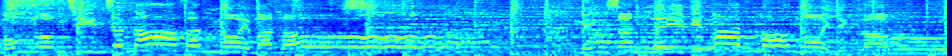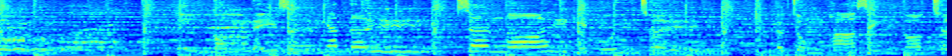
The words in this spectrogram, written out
朦胧缠着那份爱万缕，明晨离别盼望爱仍留，共你上一对，相爱结伴随。却总怕醒觉随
